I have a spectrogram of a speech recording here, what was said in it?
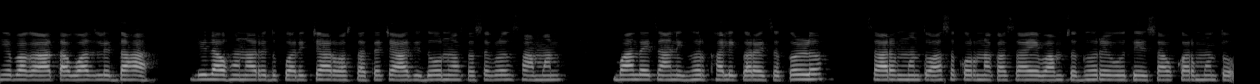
हे बघा आता वाजलेत दहा. लिलाव होणारे दुपारी चार वाजता. त्याच्या आधी दोन वाजता सगळं सामान बांधायचं आणि घर खाली करायचं कळलं? सारंग म्हणतो असं करू नका साहेब आमचं घर आहे सावकार म्हणतो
